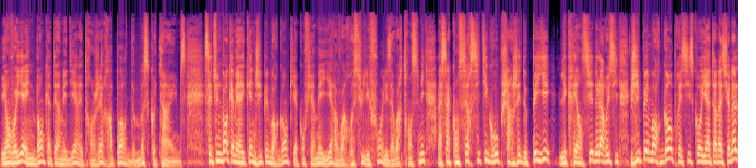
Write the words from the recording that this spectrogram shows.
et envoyés à une banque intermédiaire étrangère, rapporte de Moscow Times. C'est une banque américaine, JP Morgan, qui a confirmé hier avoir reçu les fonds et les avoir transmis à sa consoeur Citigroup, chargée de payer les créanciers de la Russie. JP Morgan, précise Courrier International,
